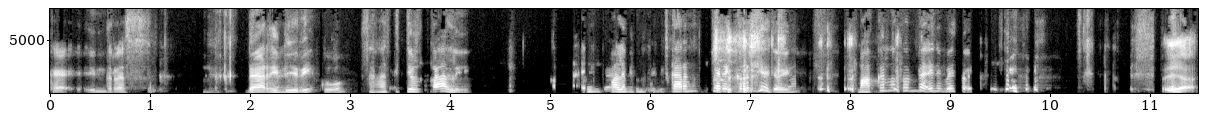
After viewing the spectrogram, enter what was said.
kayak interest dari diriku sangat kecil sekali. Yang paling penting sekarang cari kerja coy. Makan atau enggak ini besok? iya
